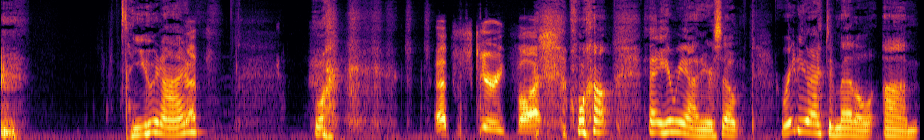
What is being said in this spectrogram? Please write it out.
you and I. That's- well, That's a scary thought. well, hey, hear me out here. So, radioactive metal, um,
